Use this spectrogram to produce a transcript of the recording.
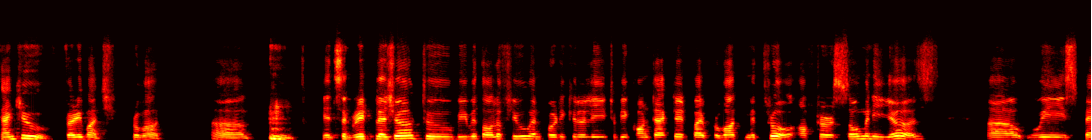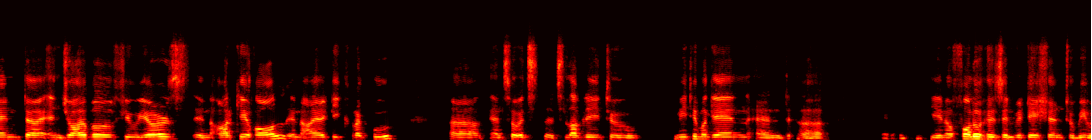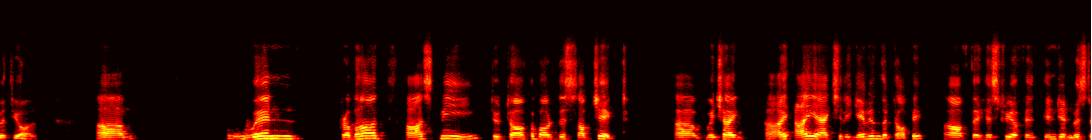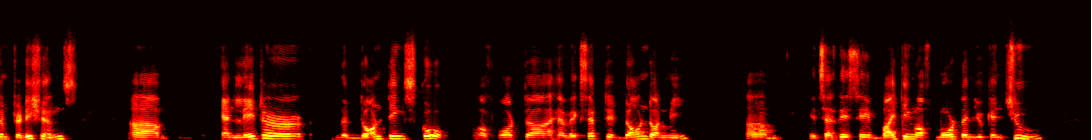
Thank you very much, Prabhat. Uh, it's a great pleasure to be with all of you and particularly to be contacted by Prabhat Mitro after so many years. Uh, we spent uh, enjoyable few years in RK Hall in IIT Kharagpur. Uh, and so it's, it's lovely to meet him again and uh, you know, follow his invitation to be with you all. Um, when Prabhat asked me to talk about this subject, uh, which I, I, I actually gave him the topic of the history of Indian wisdom traditions, um, and later the daunting scope of what uh, I have accepted dawned on me. Um, it's as they say, biting off more than you can chew,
